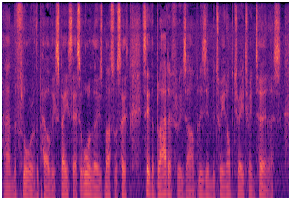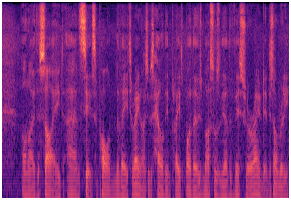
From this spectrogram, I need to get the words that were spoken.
and the floor of the pelvic space there. So all of those muscles. So, say the bladder, for example, is in between obturator internus on either side and sits upon levator ani. So it's held in place by those muscles and the other viscera around it. It's not really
